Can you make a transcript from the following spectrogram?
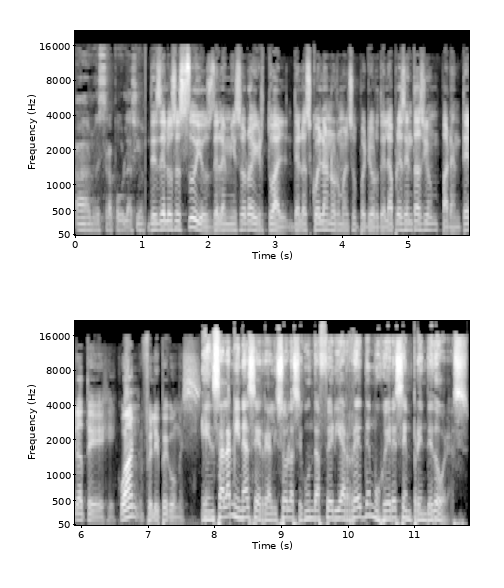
a nuestra población. Desde los estudios de la emisora virtual de la Escuela Normal Superior de la Presentación para Entera TEG, Juan Felipe Gómez. En Salamina se realizó la segunda feria Red de Mujeres Emprendedoras.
